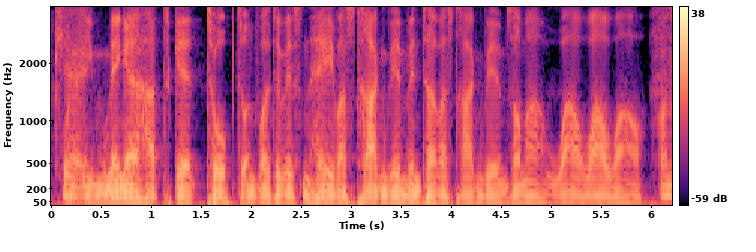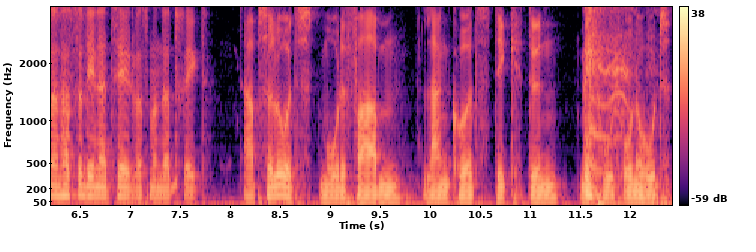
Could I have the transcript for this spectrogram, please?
Okay. Und die Menge hat getobt und wollte wissen, hey, was tragen wir im Winter, was tragen wir im Sommer? Wow, wow, wow. Und dann hast du denen erzählt, was man da trägt. Absolut. Modefarben, lang, kurz, dick, dünn, mit Hut, ohne Hut.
